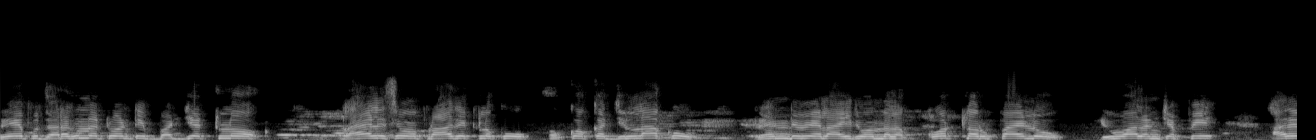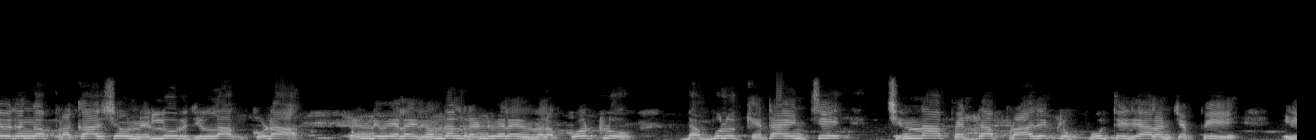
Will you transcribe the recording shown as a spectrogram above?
రేపు జరగనున్నటువంటి బడ్జెట్లో రాయలసీమ ప్రాజెక్టులకు ఒక్కొక్క జిల్లాకు రెండు వేల ఐదు వందల కోట్ల రూపాయలు ఇవ్వాలని చెప్పి అదేవిధంగా ప్రకాశం నెల్లూరు జిల్లాకు కూడా రెండు వేల ఐదు వందలు రెండు వేల ఐదు వందల కోట్లు డబ్బులు కేటాయించి చిన్న పెద్ద ప్రాజెక్టులు పూర్తి చేయాలని చెప్పి ఈ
